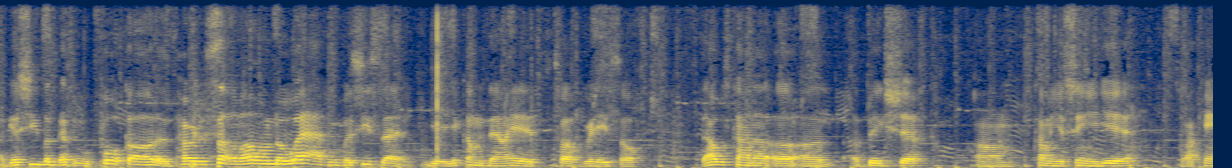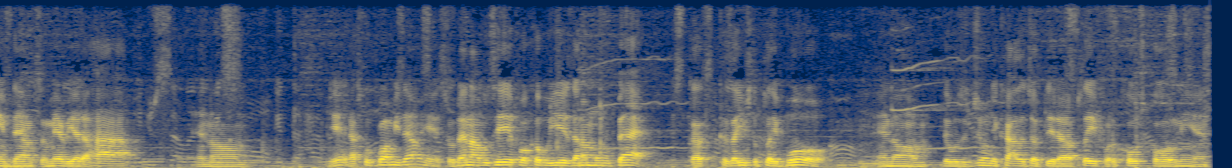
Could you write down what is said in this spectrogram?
I guess she looked at the report card or heard something. I don't know what happened, but she said, "Yeah, you're coming down here, 12th grade." So that was kind of a, a, a big shift um, coming your senior year. So I came down to Marietta High, and um, yeah, that's what brought me down here. So then I was here for a couple years. Then I moved back because I used to play ball, and um, there was a junior college up there that I played for. The coach called me, and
